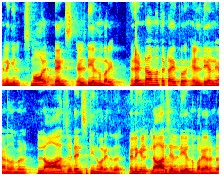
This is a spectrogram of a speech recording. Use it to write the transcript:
അല്ലെങ്കിൽ small dense L D L എന്നും പറയും. രണ്ടാമത്തെ ടൈപ്പ് എൽ ഡി എല്ലിനെയാണ് നമ്മൾ ലാർജ് ഡെൻസിറ്റി എന്ന് പറയുന്നത്. അല്ലെങ്കിൽ ലാർജ് എൽ ഡി എൽ എന്നും പറയാറുണ്ട്.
